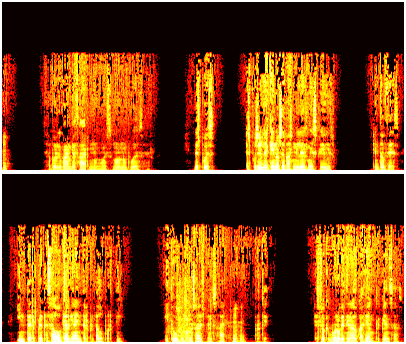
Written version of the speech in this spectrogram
Mm. O sea, porque para empezar, no, eso no, no puede ser. Después, es posible que no sepas ni leer ni escribir. Entonces, interpretas algo que alguien ha interpretado por ti. Y tú, como no sabes pensar, porque es lo que bueno que tiene la educación, que piensas,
